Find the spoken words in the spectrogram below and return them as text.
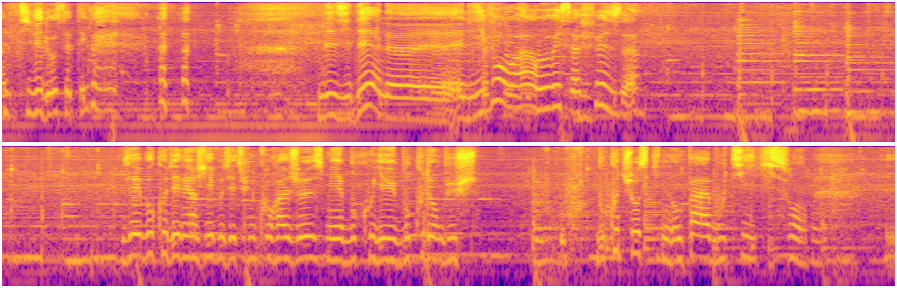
Un petit vélo, c'était... Les idées, elles, euh, elles y Ça vont. fuse. hein. Oui, oui, ça fuse. hein. Vous avez beaucoup d'énergie, vous êtes une courageuse, mais il y a, beaucoup, il y a eu beaucoup d'embûches. Beaucoup de choses qui n'ont pas abouti, qui sont... euh,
